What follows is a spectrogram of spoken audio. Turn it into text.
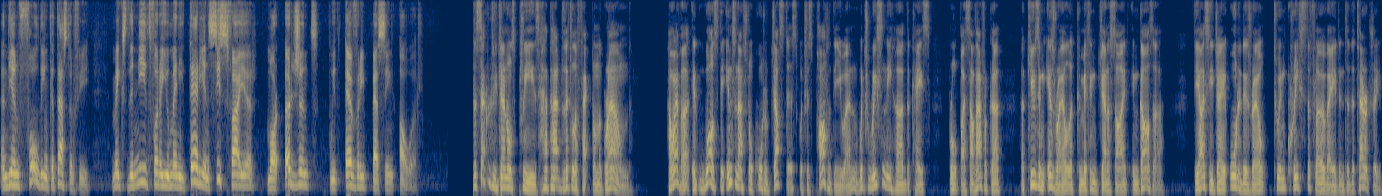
And the unfolding catastrophe makes the need for a humanitarian ceasefire more urgent with every passing hour. The Secretary General's pleas have had little effect on the ground. However, it was the International Court of Justice, which is part of the UN, which recently heard the case brought by South Africa accusing Israel of committing genocide in Gaza. The ICJ ordered Israel to increase the flow of aid into the territory.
